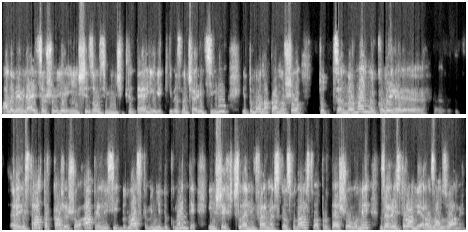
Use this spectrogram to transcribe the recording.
Але виявляється, що є інші зовсім інші критерії, які визначають сім'ю, і тому напевно, що тут це нормально, коли е, реєстратор каже, що а принесіть, будь ласка, мені документи інших членів фермерського господарства про те, що вони зареєстровані разом з вами.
